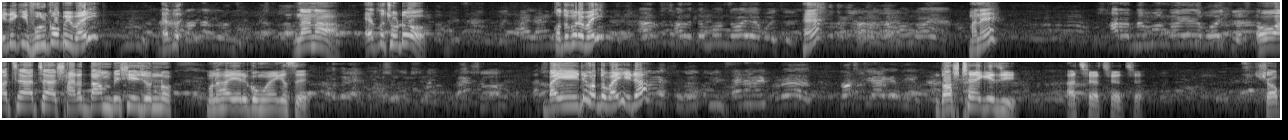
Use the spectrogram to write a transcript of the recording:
এটা কি ফুলকপি ভাই? এত না না, এত ছোট? কত করে ভাই? হ্যাঁ? মানে? ও আচ্ছা আচ্ছা সারের দাম বেশি এই জন্য মনে হয় এরকম হয়ে গেছে। ভাই, এটা কত ভাই এটা? দশ টাকা কেজি। আচ্ছা আচ্ছা আচ্ছা। সব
